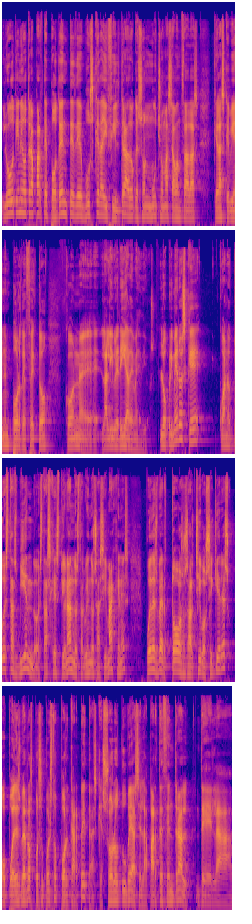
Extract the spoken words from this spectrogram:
Y luego tiene otra parte potente de búsqueda y filtrado, que son mucho más avanzadas que las que vienen por defecto con eh, la librería de medios. Lo primero es que cuando tú estás viendo, estás gestionando, estás viendo esas imágenes, puedes ver todos los archivos si quieres o puedes verlos, por supuesto, por carpetas, que solo tú veas en la parte central de la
